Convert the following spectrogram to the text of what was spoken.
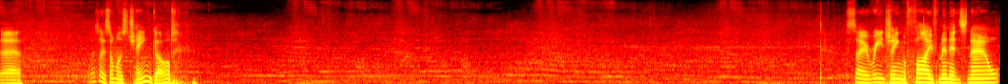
Uh, looks like someone's chain guard. so reaching five minutes now.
